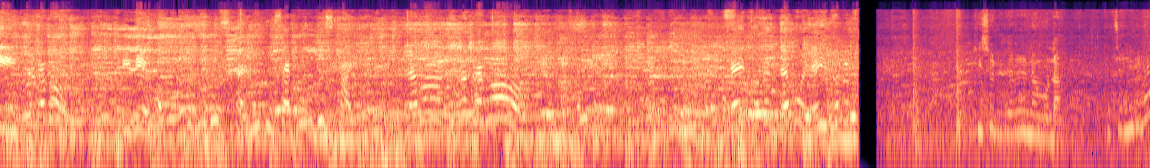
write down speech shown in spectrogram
কি কি দিয়ে খাব। এই তোদের দেবো এইভাবে। কিছু করে নেব না। কিছু নিবি না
